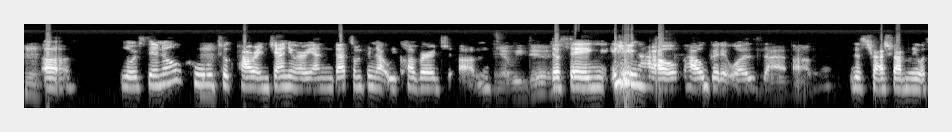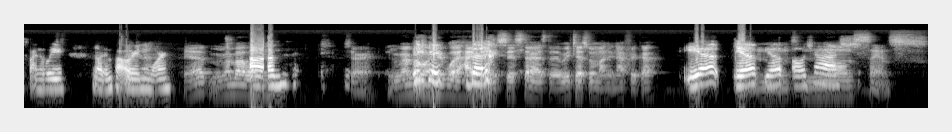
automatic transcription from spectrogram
Hmm. uh, who Hmm. took power in January, and that's something that we covered. Um, Yeah, we did. just saying how how good it was that um, this trash family was finally not in power Yeah. anymore. yeah, remember when? Um, sorry, remember when people were hyping his sister as the richest woman in Africa? Yep, yep, yep, all trash. Nonsense.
